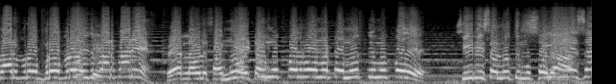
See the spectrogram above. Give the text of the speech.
பாரு ப்ரோ ப்ரோ ப்ரோ இது பாரு பாரு. வேற லெவல் நூத்தி ஐட்டம் முப்பது ரூபா மட்டும் நூத்தி முப்பது. சீரியஸா நூத்தி முப்பதா? சீரியஸா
